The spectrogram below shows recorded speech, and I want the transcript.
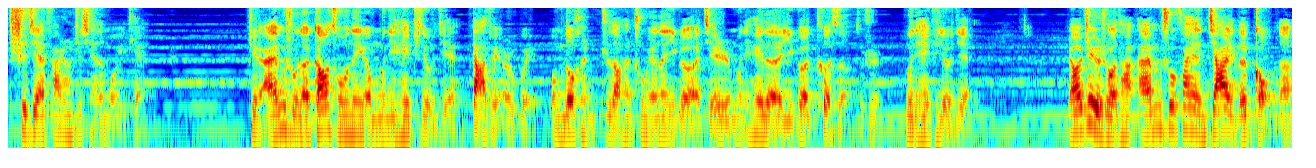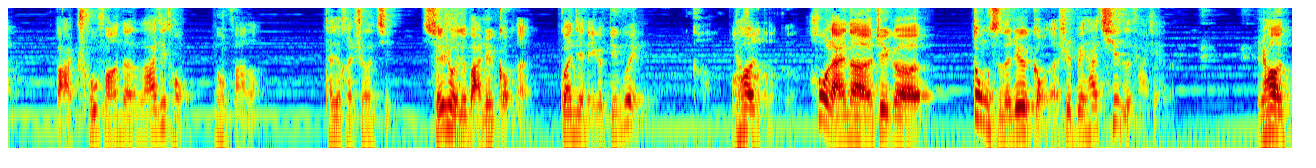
事件发生之前的某一天，这个 M 叔呢刚从那个慕尼黑啤酒节大醉而归。我们都很知道很出名的一个节日，慕尼黑的一个特色就是慕尼黑啤酒节。然后这个时候，他 M 叔发现家里的狗呢把厨房的垃圾桶弄翻了，他就很生气，随手就把这个狗呢关进了一个冰柜里。靠！然后后来呢，这个冻死的这个狗呢是被他妻子发现的，然后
